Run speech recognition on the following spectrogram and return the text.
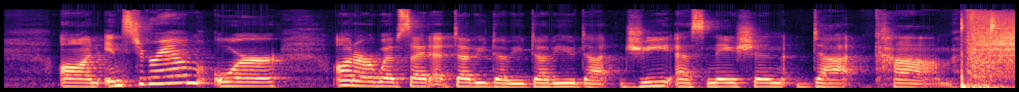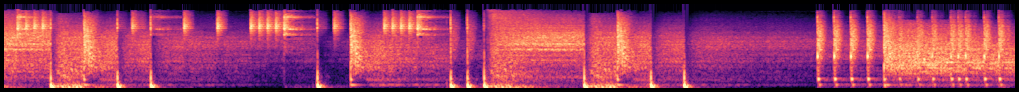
on instagram or on our website at www.gsnation.com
